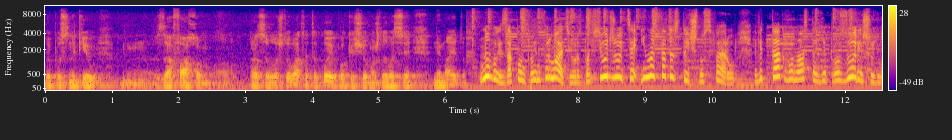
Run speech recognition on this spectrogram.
випускників за фахом працевлаштувати, такої поки що можливості немає. Новий закон про інформацію розповсюджується і на статистичну сферу. Відтак вона стає прозорішою,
